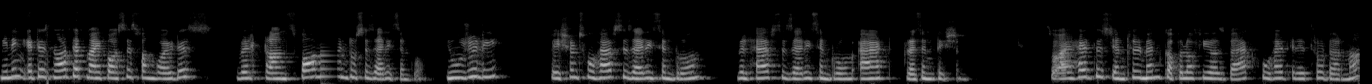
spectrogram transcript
meaning it is not that mycosis fungoides will transform into Sézary syndrome. Usually patients who have Sézary syndrome will have Sézary syndrome at presentation. So I had this gentleman couple of years back who had erythroderma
